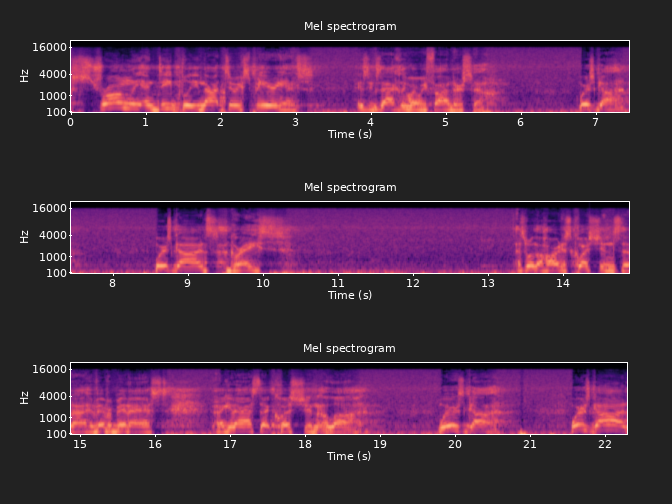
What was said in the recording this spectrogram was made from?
strongly and deeply not to experience is exactly where we find ourselves? Where's God? Where's God's grace? That's one of the hardest questions that I have ever been asked. And I get asked that question a lot. Where's God? Where's God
